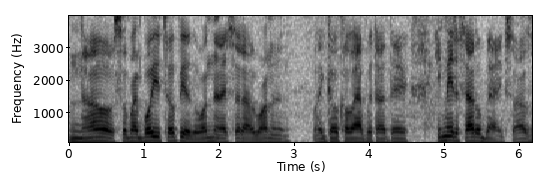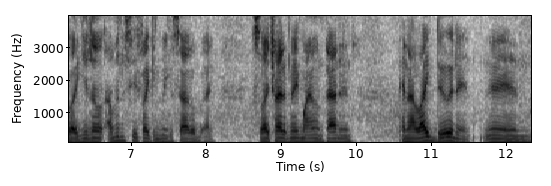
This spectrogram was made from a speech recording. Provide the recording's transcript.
No, so my boy Utopia, the one that I said I want to like go collab with out there, he made a saddlebag. So I was like, you know, I'm gonna see if I can make a saddlebag. So I tried to make my own pattern, and I like doing it. And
